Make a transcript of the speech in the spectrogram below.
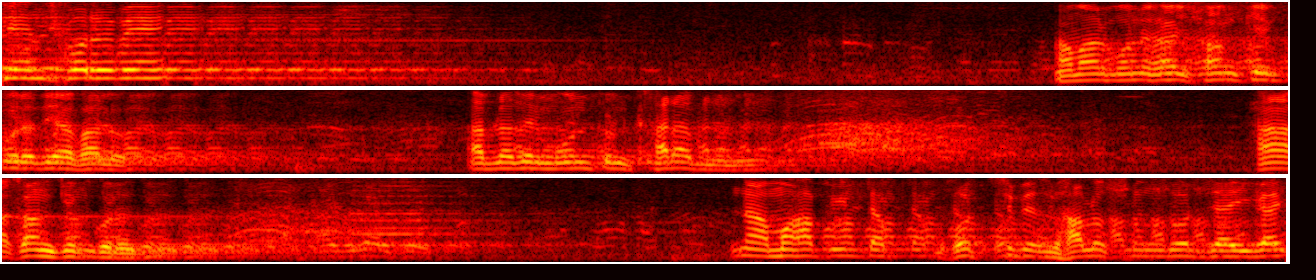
চেঞ্জ করবে? আমার মনে হয় সংক্ষেপ করে দেওয়া ভালো। আপনাদের মন টন খারাপ মনে হয়? সংক্ষেপ করে দিন। না মাহফিলটা হচ্ছে বেশ ভালো সুন্দর জায়গায়।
